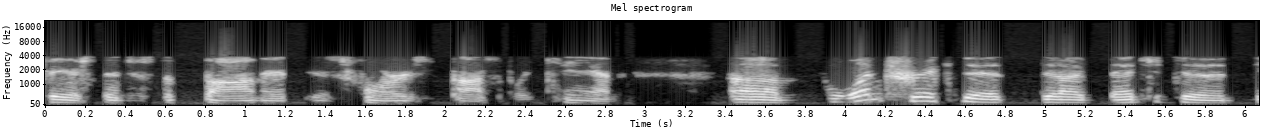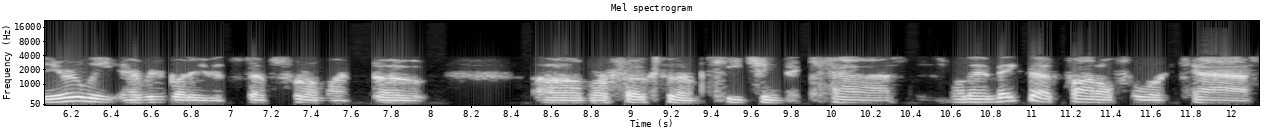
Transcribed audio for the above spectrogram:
fish than just to bomb it as far as you possibly can. Um, one trick that, that I've mentioned to nearly everybody that steps foot on my boat, um, or folks that I'm teaching to cast, is when they make that final forward cast,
